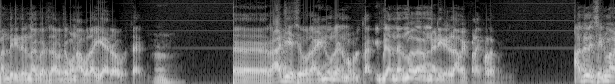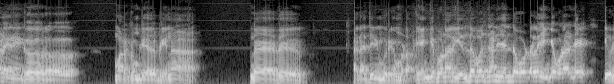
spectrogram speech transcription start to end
மந்திரி திருநாவுக்கரசு அவர்கிட்ட போனால் அவர் ஐயாயிரம் ரூபா கொடுத்தாரு. ராஜேஷ் ஒரு ஐநூறுரூவா என்னமோ கொடுத்தார். இப்படி அந்த விதமாக நடிகர் எல்லாமே பழக்க பழக்கம் அதில் சினிமாவில் எனக்கு ஒரு மறக்க முடியாது அப்படின்னா இந்த இது ரஜினி முருகன் படம். எங்கே போனாலும் எந்த பஸ் ஸ்டாண்டு எந்த ஹோட்டலில் எங்கே போனாலும் சரி, இவர்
